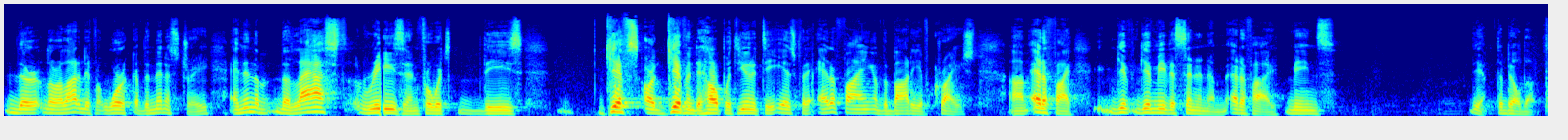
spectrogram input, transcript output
there, there are a lot of different work of the ministry. And then the, the last reason for which these gifts are given to help with unity is for the edifying of the body of Christ. Um, edify, give, give me the synonym. Edify means, yeah, the build up.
